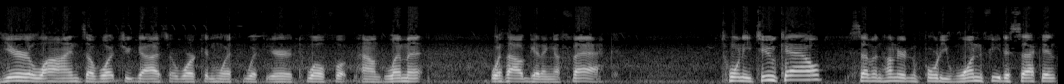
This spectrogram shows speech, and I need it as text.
your lines of what you guys are working with with your 12 foot pound limit without getting a FAC. 22 cal, 741 feet a second,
